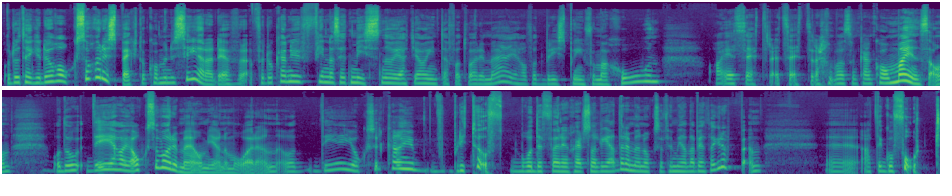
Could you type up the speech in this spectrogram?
Och då tänker jag, du också ha respekt och kommunicera det. För, för då kan det ju finnas ett missnöje att jag inte har fått vara med. Jag har fått brist på information. Etc, etc. Vad som kan komma i en sån. Och då, det har jag också varit med om genom åren. Och det är ju också, kan ju bli tufft. Både för en själv som ledare men också för medarbetargruppen att det går fort.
